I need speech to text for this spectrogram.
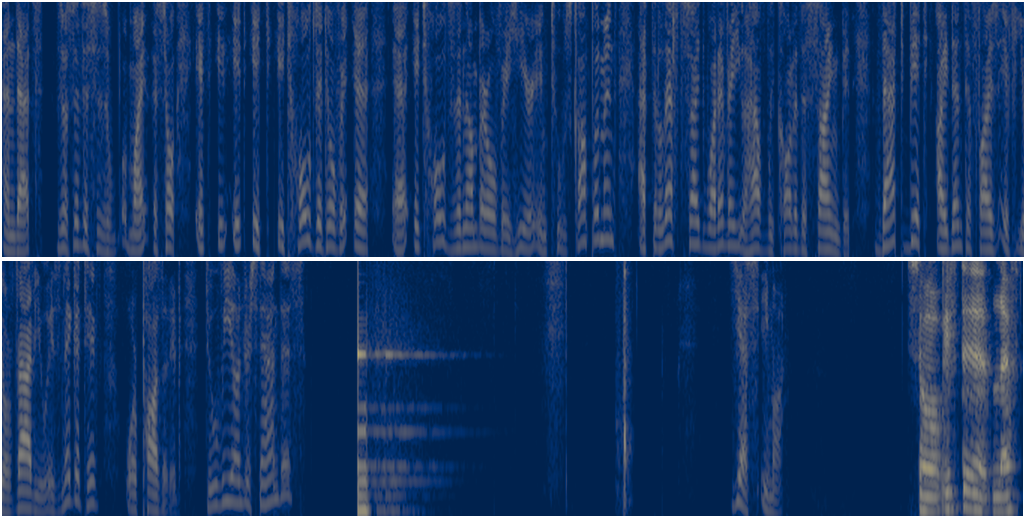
and that's So this is my so it it it it, it holds it over uh, uh, it holds the number over here in two's complement at the left side whatever you have we call it a sign bit that bit identifies if your value is negative or positive do we understand this yes Iman. So if the left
